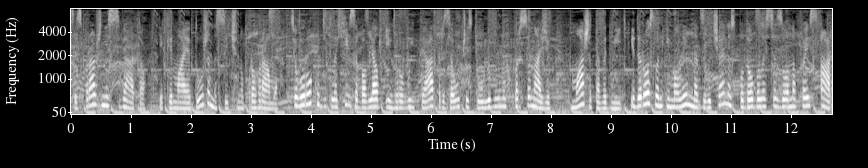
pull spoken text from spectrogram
це справжнє свято, яке має дуже насичену програму. Цього року дітлахів забавляв ігровий театр театр участю улюблених персонажів Маша та Ведмідь. І дорослим, і малим надзвичайно сподобалася зона фейс-арт,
